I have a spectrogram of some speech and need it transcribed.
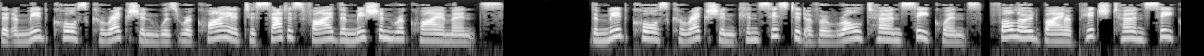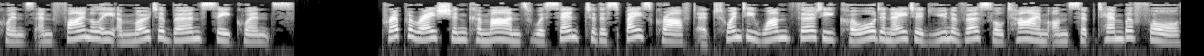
that a mid-course correction was required to satisfy the mission requirements. The mid-course correction consisted of a roll-turn sequence, followed by a pitch-turn sequence and finally a motor burn sequence. Preparation commands were sent to the spacecraft at 21:30 Coordinated Universal Time on September 4.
